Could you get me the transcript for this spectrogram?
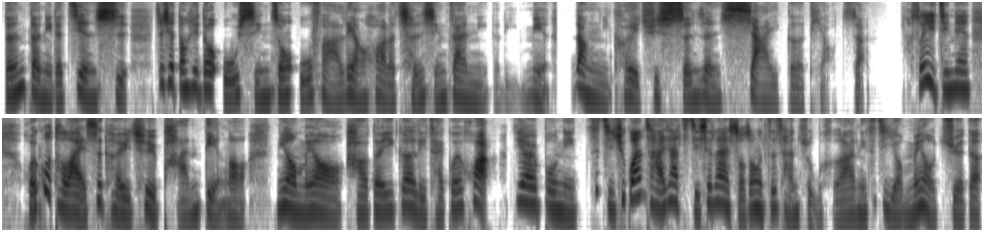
等等，你的见识，这些东西都无形中无法量化的成型在你的里面，让你可以去胜任下一个挑战。所以今天回过头来也是可以去盘点哦，你有没有好的一个理财规划？第二步，你自己去观察一下自己现在手中的资产组合啊，你自己有没有觉得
